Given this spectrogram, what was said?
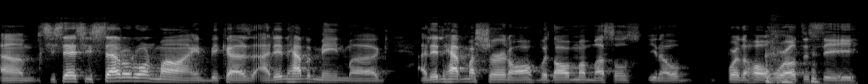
um, she said she settled on mine because I didn't have a mean mug. I didn't have my shirt off with all my muscles, you know, for the whole world to see.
